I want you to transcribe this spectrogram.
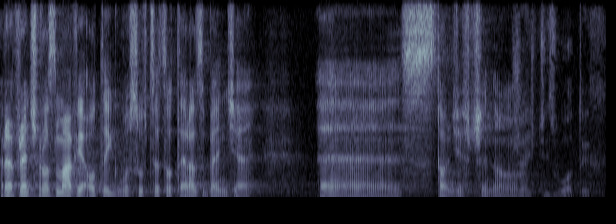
wręcz rozmawia o tej głosówce, co teraz będzie z tą dziewczyną. 6 złotych.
